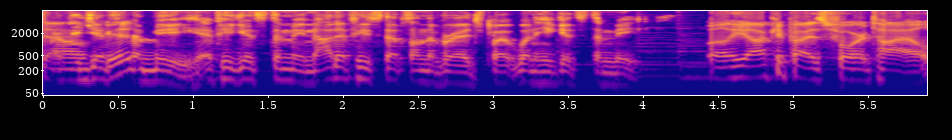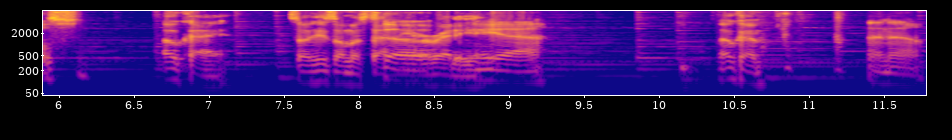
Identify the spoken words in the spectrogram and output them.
If he gets good. to me, if he gets to me, not if he steps on the bridge, but when he gets to me. Well, he occupies four tiles. Okay, so he's almost at me already. Yeah. Okay, I know.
